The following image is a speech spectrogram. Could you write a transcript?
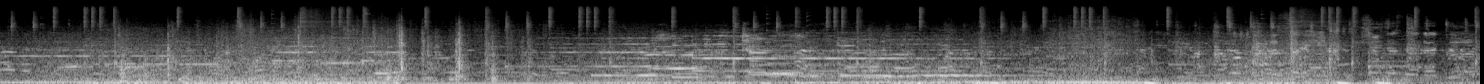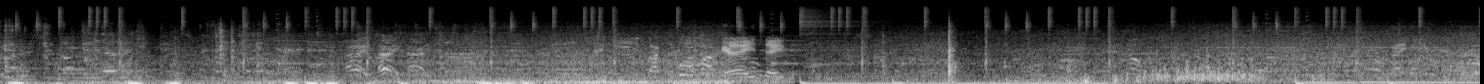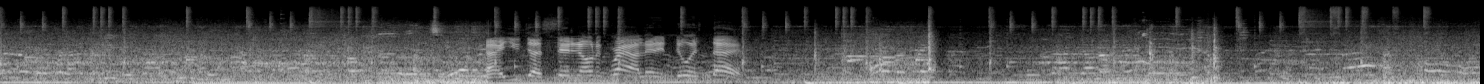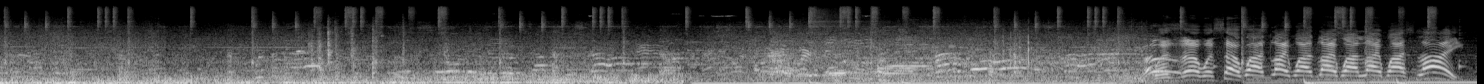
Yeah, you think? Hey, you just sit it on the ground, let it do its thing. What's up? What's up? Watch life, watch life, watch life, watch life. Yeah.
